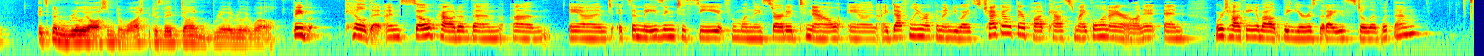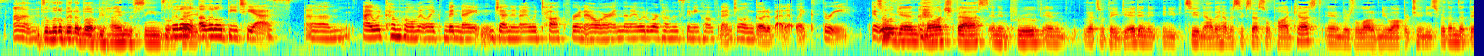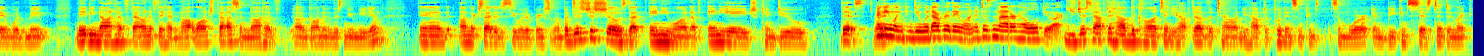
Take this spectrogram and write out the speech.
it's been really awesome to watch because they've done really really well. They've killed it. I'm so proud of them. Um, and it's amazing to see from when they started to now. And I definitely recommend you guys check out their podcast. Michael and I are on it, and we're talking about the years that I used to live with them. Um, It's a little bit of a behind the scenes little a little BTS. Um, I would come home at like midnight, and Jen and I would talk for an hour, and then I would work on the Skinny Confidential and go to bed at like three. It so was again, launch fast and improved, and that's what they did. And, it- and you can see now they have a successful podcast, and there's a lot of new opportunities for them that they would may, maybe not have found if they had not launched fast and not have uh, gone into this new medium. And I'm excited to see what it brings to them. But this just shows that anyone of any age can do this. Right? anyone can do whatever they want. It doesn't matter how old you are. You just have to have the content. You have to have the talent. You have to put in some con- some work and be consistent and like.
